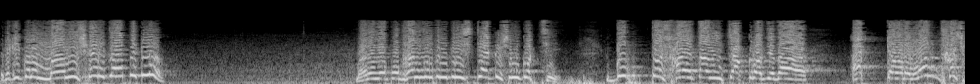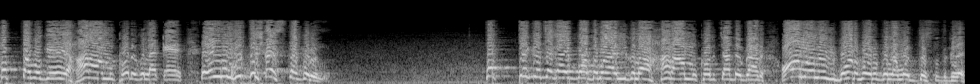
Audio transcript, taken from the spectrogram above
এটা কি কোন মানুষের জাত এগুলো মাননীয় প্রধানমন্ত্রীর দৃষ্টি আকর্ষণ করছি। গুপ্ত শয়তান চক্র যেটা একেবারে মধ্য সত্তাবকে হারাম খরগুলাকে এই মুহূর্তে চেষ্টা করুন। প্রত্যেক জায়গায় বদমাইশগুলা হারাম খর চাটুকার অমানুষ বর্বরগুলা মধ্যস্থ করে।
